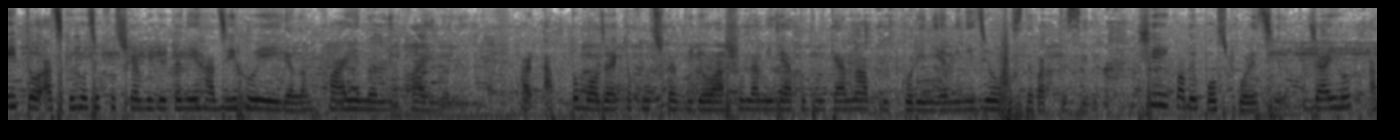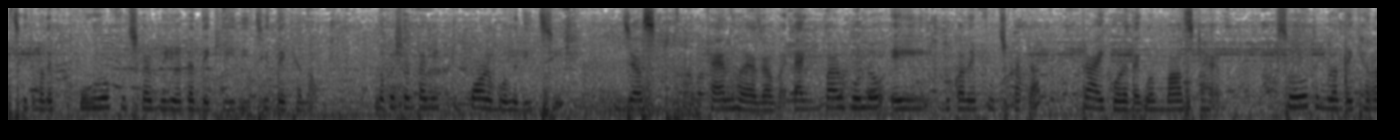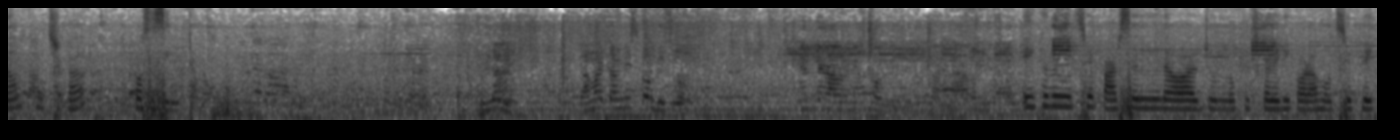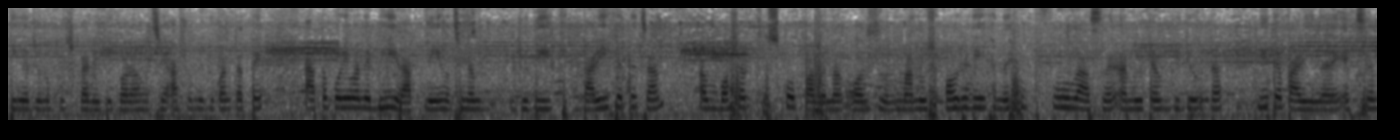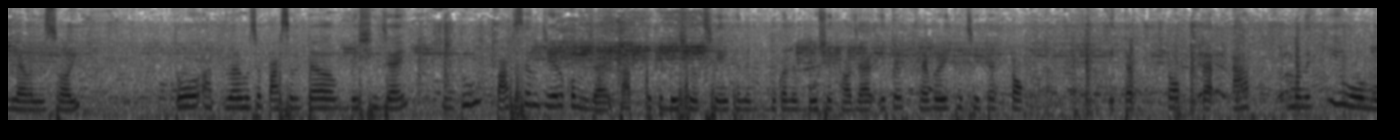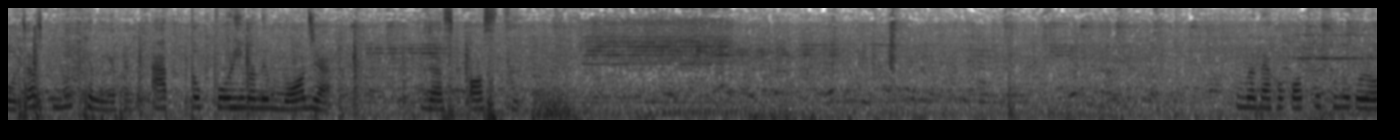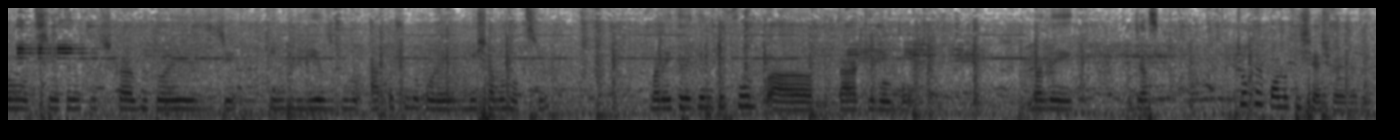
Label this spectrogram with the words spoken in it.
এই তো আজকে হচ্ছে ফুচকার ভিডিওটা নিয়ে হাজির হয়েই গেলাম ফাইনালি ফাইনালি আর এত মজা একটা ফুচকার ভিডিও আসলে আমি যে এতদিন কেন আপলোড করিনি আমি নিজেও বুঝতে পারতেছি না। সেই কবে পোস্ট করেছিলাম। যাই হোক, আজকে তোমাদের পুরো ফুচকার ভিডিওটা দেখিয়ে দিচ্ছি, দেখে নাও। লোকেশনটা আমি একটু পরে বলে দিচ্ছি। জাস্ট ফ্যান হয়ে যাবে। একবার হলেও এই দোকানের ফুচকাটা ট্রাই করে দেখবে মাস্ট হ্যাভ সো তোমরা দেখে নাও ফুচকা প্রসেসিংটা এইখানে হচ্ছে পার্সেল নেওয়ার জন্য ফুচকা রেডি করা হচ্ছে প্লেটিংয়ের জন্য ফুচকা রেডি করা হচ্ছে। আসলে দোকানটাতে এত পরিমাণে ভিড় আপনি হচ্ছে যদি দাঁড়িয়ে খেতে চান বসার স্কোপ পাবে না। মানুষ অলরেডি এখানে ফুল আছে। আমি এটা ভিডিওটা নিতে পারি না এক্সেম লেভেলে সরি তো আপনার হচ্ছে পার্সেলটা বেশি যায়, কিন্তু পার্সেল যেরকম যায়, তার থেকে বেশি হচ্ছে এখানে দোকানে বসে খাওয়া যায়। আর এটার ফেভারিট হচ্ছে এটা টকটা এটা টকটা এত মানে কি বলব জাস্ট মুখে খেলে থাকে। এত পরিমাণে মজা জাস্ট অস্থির। তোমরা দেখো কত সুন্দর করে হচ্ছে এখানে ফুচকার ভিতরে যে ইনগ্রিডিয়েন্টসগুলো এত সুন্দর করে মিশানো হচ্ছে। মানে এখানে কিন্তু ফুল তার কি বলব? মানে জাস্ট চোখের পলকই শেষ হয়ে যাবে।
